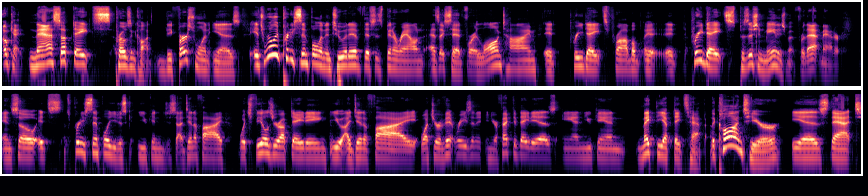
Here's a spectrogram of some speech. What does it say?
Okay, mass updates, pros and cons. The first one is it's really pretty simple and intuitive. This has been around, as I said, for a long time. It predates probably it, it, predates position management for that matter. And so it's it's pretty simple. You just you can just identify which fields you're updating. You identify what your event reason and your effective date is and you can make the updates happen. The cons here is that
